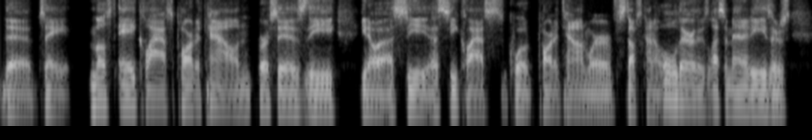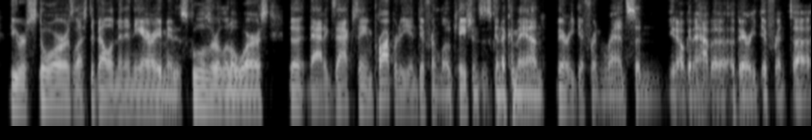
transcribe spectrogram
the say most A class part of town versus the you know a C a C class quote part of town where stuff's kind of older, there's less amenities, there's fewer stores, less development in the area. Maybe the schools are a little worse. The, that exact same property in different locations is going to command very different rents and, you know, going to have a, a, very different uh,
